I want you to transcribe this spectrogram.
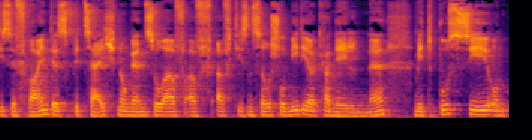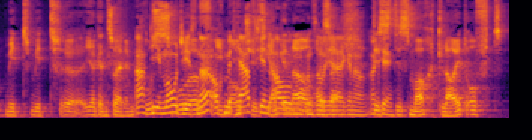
diese Freundesbezeichnungen so auf, auf, auf diesen Social-Media-Kanälen, ne? mit Bussi und mit, mit äh, irgend so einem Ach, die Emojis, ne? Auch Emojis, mit Herzchen, ja, genau. und so, also, ja, genau. Okay. Das, das macht Leute oft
